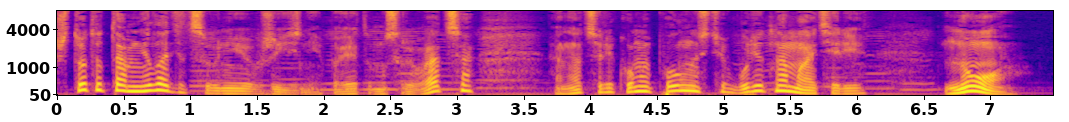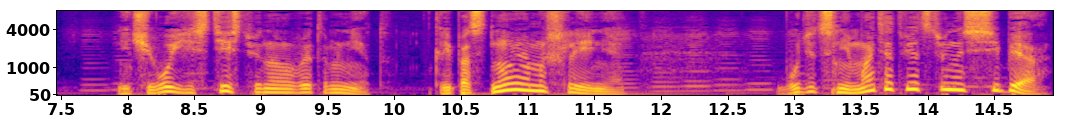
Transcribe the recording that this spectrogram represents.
что-то там не ладится у нее в жизни, поэтому срываться она целиком и полностью будет на матери. Но ничего естественного в этом нет. Крепостное мышление будет снимать ответственность с себя,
